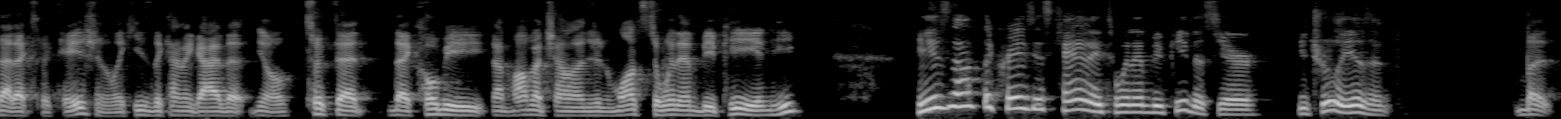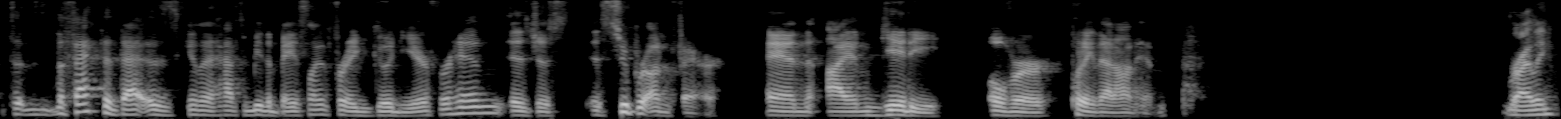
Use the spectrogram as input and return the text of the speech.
that expectation. Like he's the kind of guy that you know took that that Kobe that Mamba challenge and wants to win MVP, and he he is not the craziest candidate to win MVP this year. He truly isn't. But to, the fact that that is going to have to be the baseline for a good year for him is just is super unfair, and I am giddy over putting that on him. Riley,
